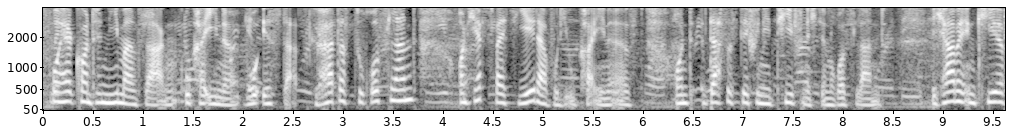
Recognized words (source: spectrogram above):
Vorher konnte niemand sagen, Ukraine, wo ist das? Gehört das zu Russland? Und jetzt weiß jeder, wo die Ukraine ist. Und das ist definitiv nicht in Russland. Ich habe in Kiew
